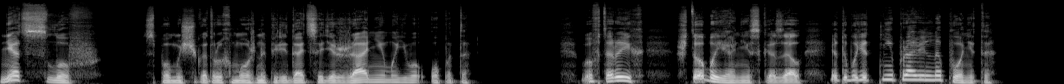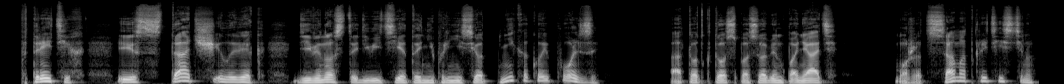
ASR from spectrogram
нет слов, с помощью которых можно передать содержание моего опыта. Во-вторых, что бы я ни сказал, это будет неправильно понято. В-третьих, из ста человек девяносто девяти это не принесет никакой пользы, а тот, кто способен понять, может сам открыть истину.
